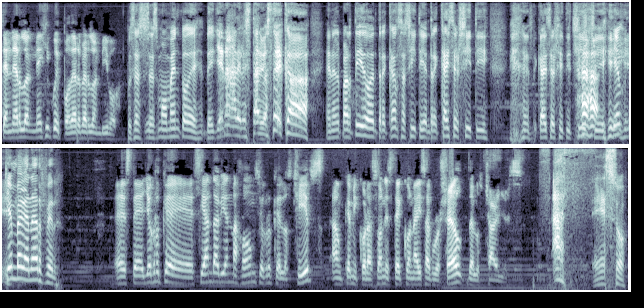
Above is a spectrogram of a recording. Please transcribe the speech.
tenerlo en México y poder verlo en vivo. Pues es, momento de, llenar el Estadio Azteca en el partido entre Kansas City, entre Kaiser City, Kaiser City Chiefs. ¿Quién va a ganar, Fer? Este, yo creo que si anda bien Mahomes, yo creo que los Chiefs, aunque mi corazón esté con Isaac Rochelle de los Chargers. Eso.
